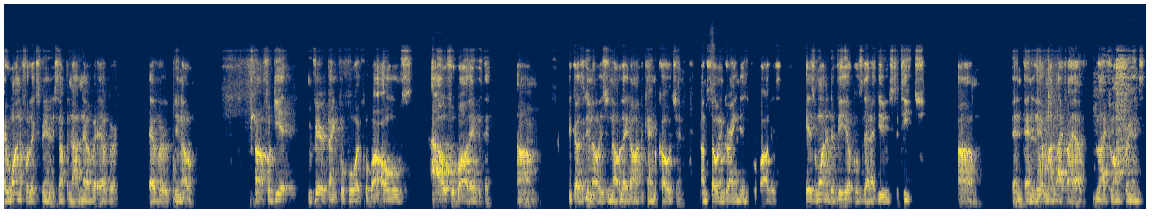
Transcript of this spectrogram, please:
a wonderful experience. Something I'll never ever ever you know uh, forget. I'm very thankful for it. Football owes I owe football everything. Um, because you know, as you know, later on I became a coach and I'm so ingrained in football is is one of the vehicles that I use to teach um, and and live my life. I have lifelong friends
